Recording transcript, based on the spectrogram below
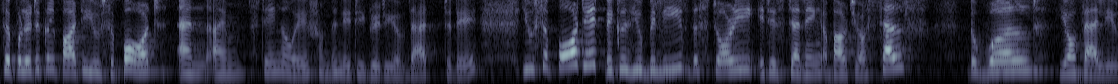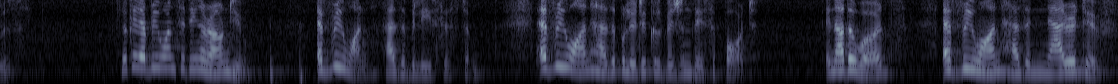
The political party you support, and I'm staying away from the nitty gritty of that today, you support it because you believe the story it is telling about yourself the world, your values. Look at everyone sitting around you. Everyone has a belief system. Everyone has a political vision they support. In other words, everyone has a narrative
